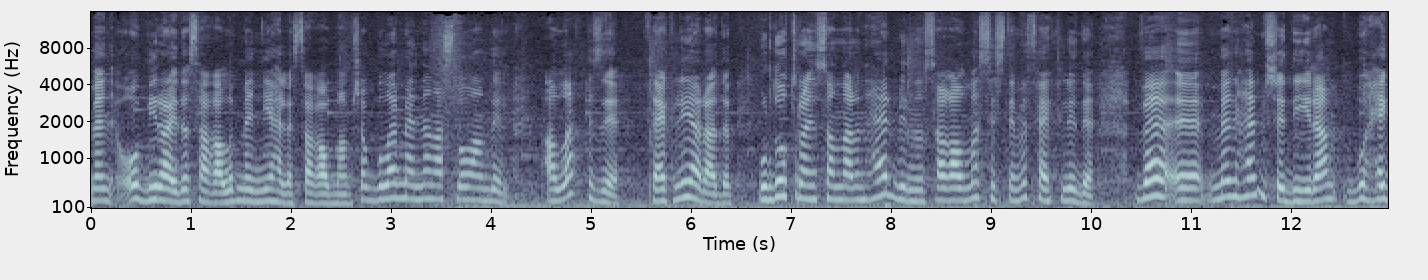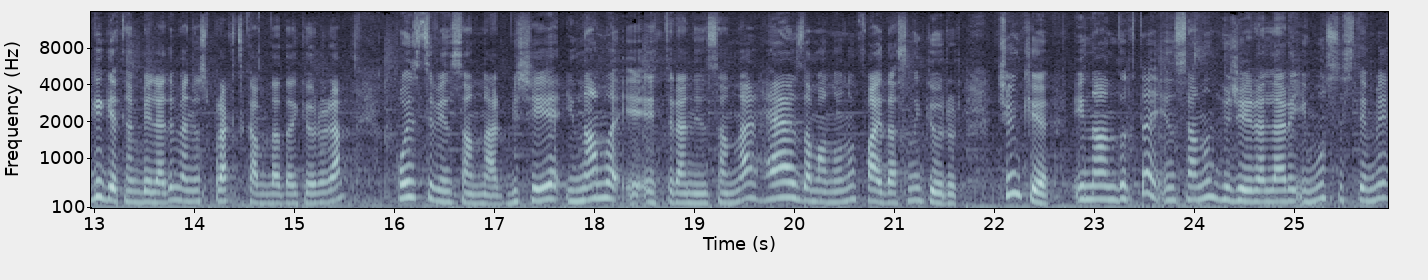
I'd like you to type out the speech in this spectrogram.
mən o bir ayda sağalıb, mən niyə hələ sağalmamışam? Bunlar məndən asılı olan deyil. Allah bizi fərqli yaradıb. Burada oturan insanların hər birinin sağalma sistemi fərqlidir. Və e, mən həmişə deyirəm, bu həqiqətən belədir. Mən öz praktikamda da görürəm. Pozitiv insanlar, bir şeyə inamla e- etdirən insanlar hər zaman onun faydasını görür. Çünki inandıqda insanın hüceyrələri, immun sistemi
